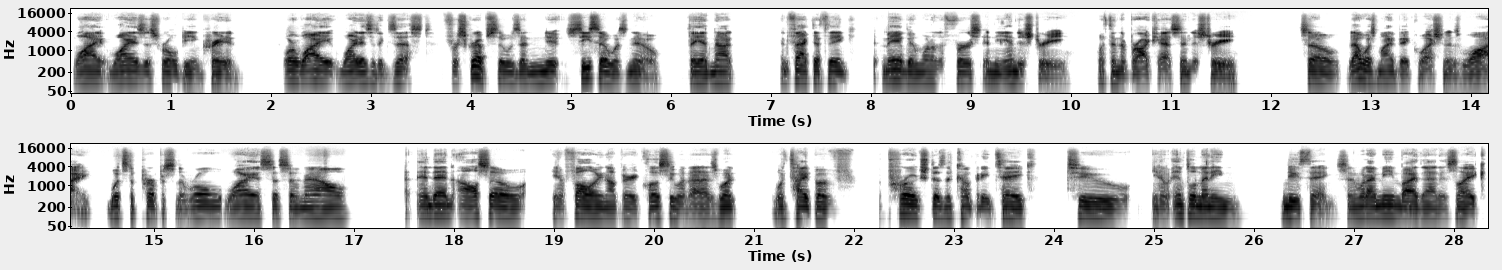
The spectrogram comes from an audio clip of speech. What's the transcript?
Why, why is this role being created? Or why, why does it exist? For Scripps, it was a new, CISO was new. They had not in fact, I think it may have been one of the first in the industry within the broadcast industry. So that was my big question is why? What's the purpose of the role? Why is CISO now? And then also, you know, following up very closely with that is what what type of approach does the company take to, you know, implementing new things? And what I mean by that is like,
